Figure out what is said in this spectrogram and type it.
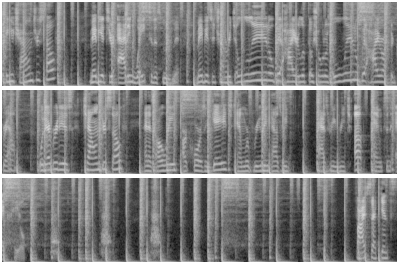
Can you challenge yourself? Maybe it's you're adding weight to this movement. Maybe it's you're trying to reach a little bit higher, lift those shoulders a little bit higher off the ground. Whatever it is, challenge yourself. And as always, our core is engaged and we're breathing as we as we reach up, and it's an exhale. Five seconds.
